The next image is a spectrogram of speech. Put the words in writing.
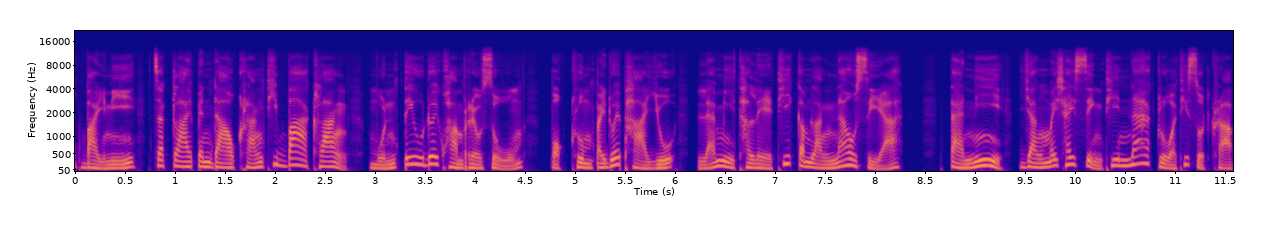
กใบนี้จะกลายเป็นดาวครั้งที่บ้าคลั่ง หมุนติ้วด้วยความเร็วสูง ปกคลุมไปด้วยพายุ และมีทะเลที่กำลังเน่าเสีย แต่นี่ยังไม่ใช่สิ่งที่น่ากลัวที่สุดครับ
